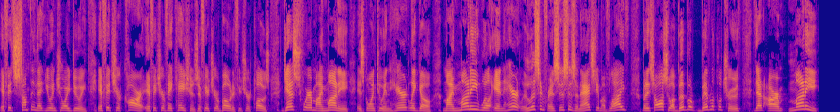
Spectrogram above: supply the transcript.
if it's something that you enjoy doing, if it's your car, if it's your vacations, if it's your boat, if it's your clothes, guess where my money is going to inherently go? My money will inherently, listen, friends, this is an axiom of life, but it's also a biblical truth that our money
